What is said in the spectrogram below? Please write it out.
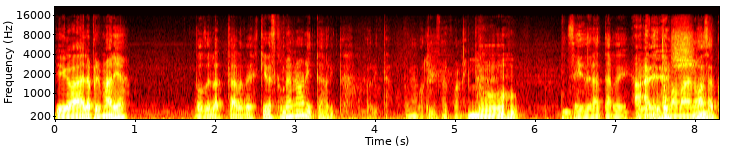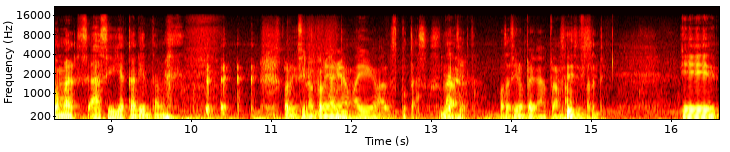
Llegaba de la primaria, dos de la tarde. ¿Quieres comer? No, ahorita, ahorita, ahorita. Pum, me conecto. No. 6 de la tarde. Ah, de tu mamá. ¿no vas a comer? Ah, sí, ya caliéntame. Porque si no comía mi mamá llegaba a los putazos. Es cierto. O sea, sí me pegaba, pero no. Sí, sí, sí. Eh,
